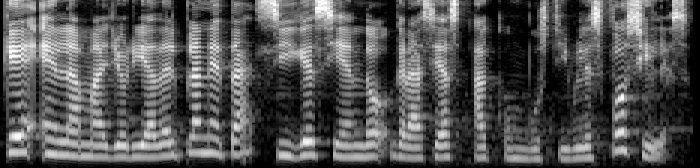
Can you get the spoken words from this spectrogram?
que en la mayoría del planeta sigue siendo gracias a combustibles fósiles.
